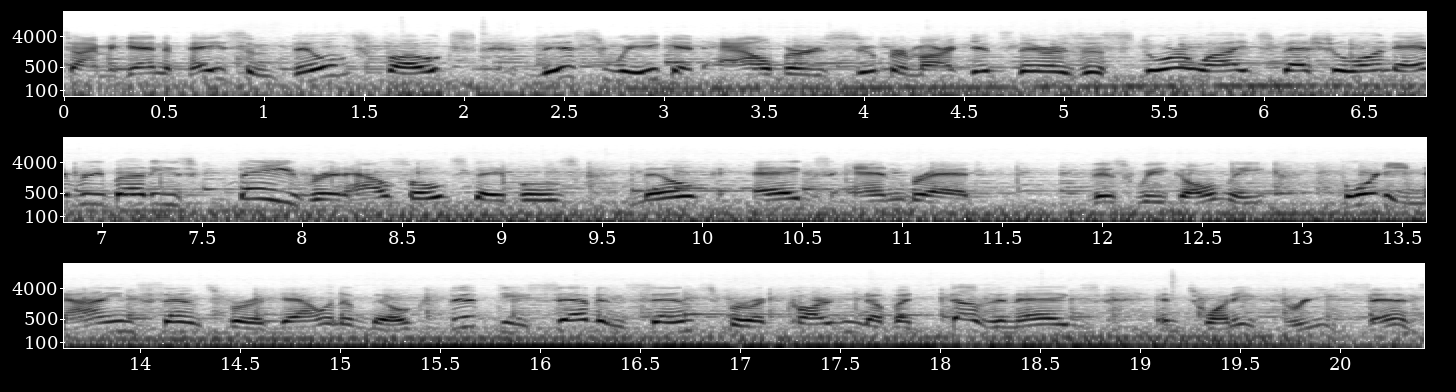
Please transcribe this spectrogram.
Time again to pay some bills, folks. This week at Alber's Supermarkets, there is a store wide special on everybody's favorite household staples milk, eggs, and bread. This week only, 49 cents for a gallon of milk, 57 cents for a carton of a dozen eggs, and 23 cents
